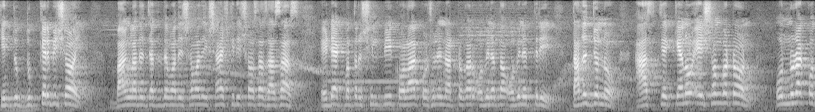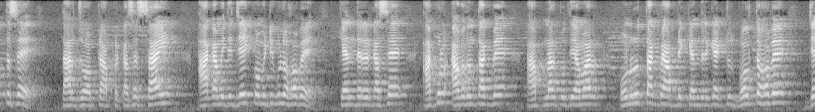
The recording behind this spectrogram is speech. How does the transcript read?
কিন্তু দুঃখের বিষয় বাংলাদেশ জাতীয়তাবাদী সামাজিক, সাংস্কৃতিক সংস্থা জাসাস, এটা একমাত্র শিল্পী, কলা, কৌশলী, নাট্যকার, অভিনেতা, অভিনেত্রী। তাদের জন্য আজকে কেন এই সংগঠন অন্যরা করতেছে? তার জবাবটা আপনার কাছে চাই। আগামীতে যেই কমিটিগুলো হবে, কেন্দ্রের কাছে আকুল আবেদন থাকবে। আপনার প্রতি আমার অনুরোধ থাকবে, আপনি কেন্দ্রকে একটু বলতে হবে যে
